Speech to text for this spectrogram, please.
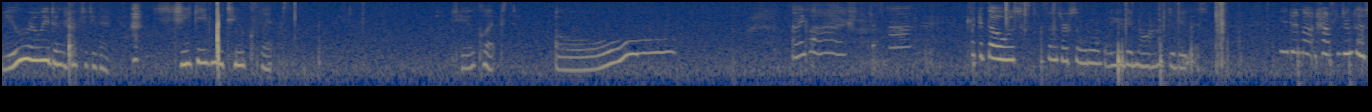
You really didn't have to do that. She gave gave me two clips. Two clips. Oh my gosh. Ah, Look at those. Those are so adorable. You did not have to do this. You did not have to do this.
